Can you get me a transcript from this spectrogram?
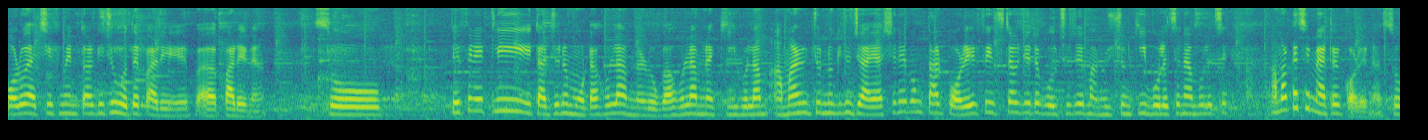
বড় অ্যাচিভমেন্ট তো আর কিছু হতে পারে পারে না। সো ডেফিনেটলি তার জন্য মোটা হলাম না, রোগা হলাম না, কি হলাম, আমার জন্য কিছু যায় আসে না এবং তার পরের ফেজটাও যেটা বলছো যে মানুষজন কি বলেছে, না বলেছে, আমার কাছে ম্যাটার করে না। So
